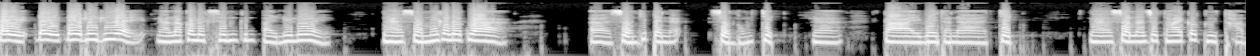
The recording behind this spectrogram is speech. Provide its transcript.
ได้ได้ได้เรื่อยๆนะแล้วก็ลึกซึ้งขึ้นไปเรื่อยๆนะส่วนนี้ก็เรียกว่าส่วนที่เป็นส่วนของจิตนะกายเวทนาจิตนะส่วนนั้นสุดท้ายก็คือธรรม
